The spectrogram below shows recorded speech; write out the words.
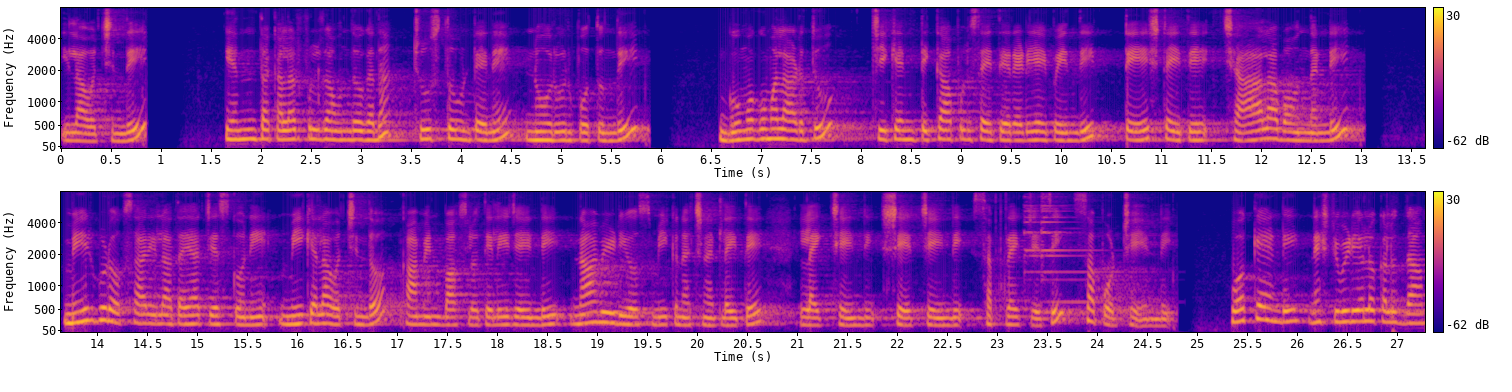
ఇలా వచ్చింది. ఎంత కలర్ఫుల్గా ఉందో కదా చూస్తూ ఉంటేనే నోరూరిపోతుంది. గుమగుమలాడుతూ చికెన్ టిక్కా పులుసు అయితే రెడీ అయిపోయింది. టేస్ట్ అయితే చాలా బాగుందండి. మీరు కూడా ఒకసారి ఇలా తయారు చేసుకొని మీకు ఎలా వచ్చిందో కామెంట్ బాక్స్లో తెలియజేయండి. నా వీడియోస్ మీకు నచ్చినట్లయితే లైక్ చేయండి షేర్ చేయండి సబ్స్క్రైబ్ చేసి సపోర్ట్ చేయండి. ఓకే అండి. నెక్స్ట్ వీడియోలో కలుద్దాం.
